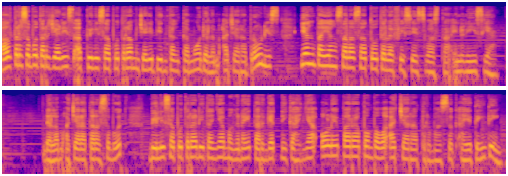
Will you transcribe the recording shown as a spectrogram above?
Hal tersebut terjadi saat Billy Saputra menjadi bintang tamu dalam acara Brownies yang tayang salah satu televisi swasta Indonesia. Dalam acara tersebut, Billy Saputra ditanya mengenai target nikahnya oleh para pembawa acara termasuk Ayu Ting Ting.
